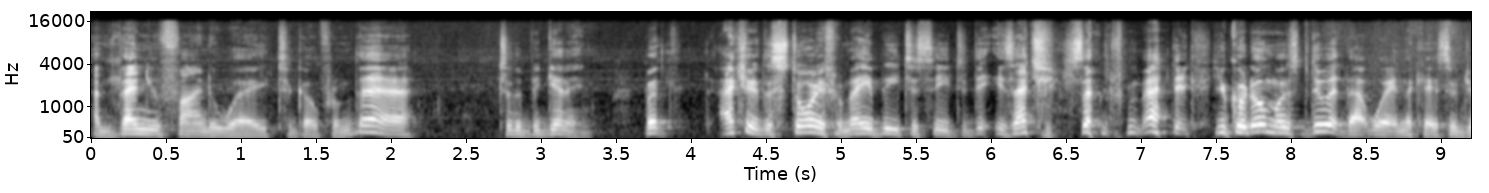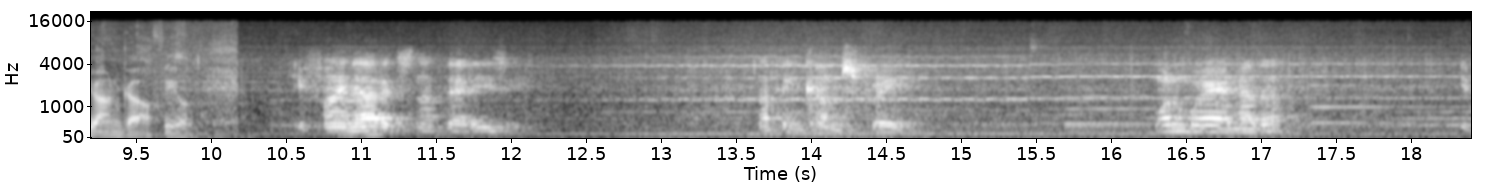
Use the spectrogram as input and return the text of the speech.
And then you find a way to go from there to the beginning. But actually, the story from A, B to C to D is actually so dramatic, you could almost do it that way in the case of John Garfield. You find out it's not that easy. Nothing comes free. One way or another, you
